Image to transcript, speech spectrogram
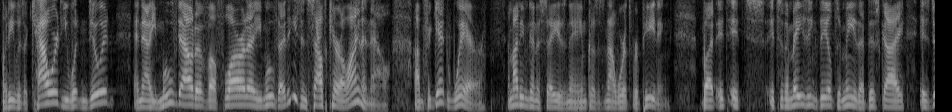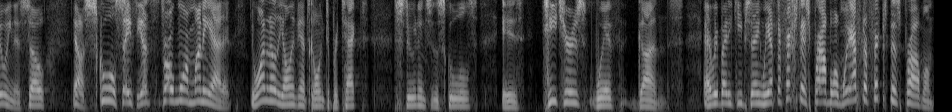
But he was a coward. He wouldn't do it. And now he moved out of uh, Florida. He moved, I think he's in South Carolina now. I um, forget where. I'm not even going to say his name because it's not worth repeating. But it, it's, it's an amazing deal to me that this guy is doing this. So, you know, school safety, let's throw more money at it. You want to know the only thing that's going to protect students in schools is teachers with guns. Everybody keeps saying, we have to fix this problem. We have to fix this problem.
